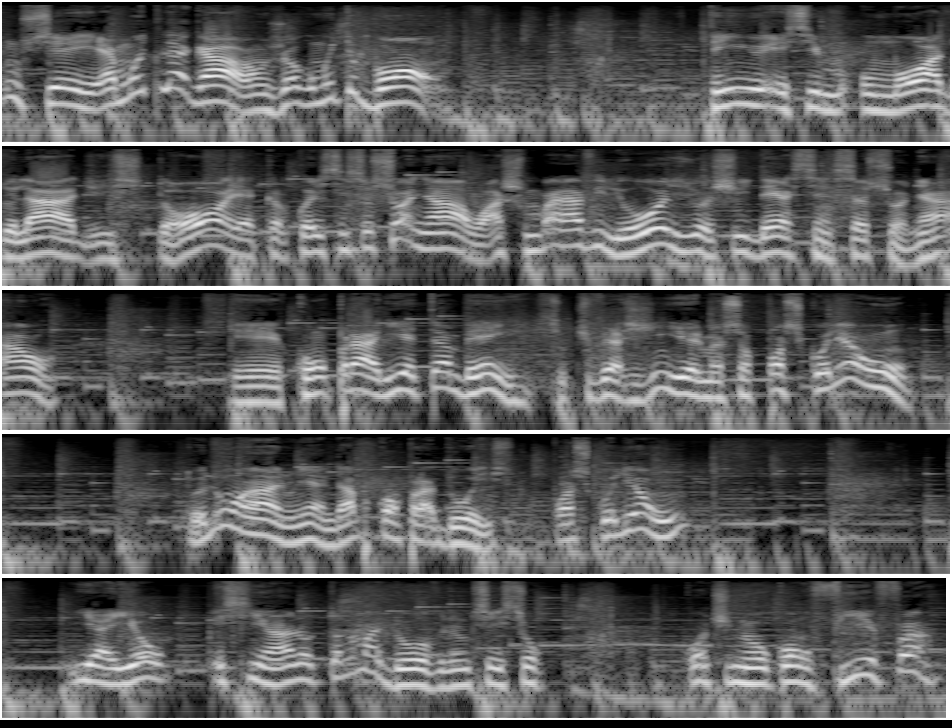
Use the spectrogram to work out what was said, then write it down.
não sei, é muito legal, é um jogo muito bom tem esse um modo lá de história, que é uma coisa sensacional. Acho maravilhoso, acho ideia sensacional. É, compraria também, se eu tivesse dinheiro, mas só posso escolher um. Todo ano, né? Não dá pra comprar dois. Posso escolher um. E aí eu, esse ano, eu tô numa dúvida. Não sei se eu continuo com o FIFA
